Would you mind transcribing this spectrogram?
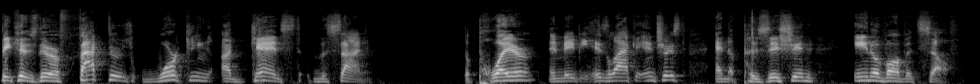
Because there are factors working against the signing the player and maybe his lack of interest, and the position in of of itself.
